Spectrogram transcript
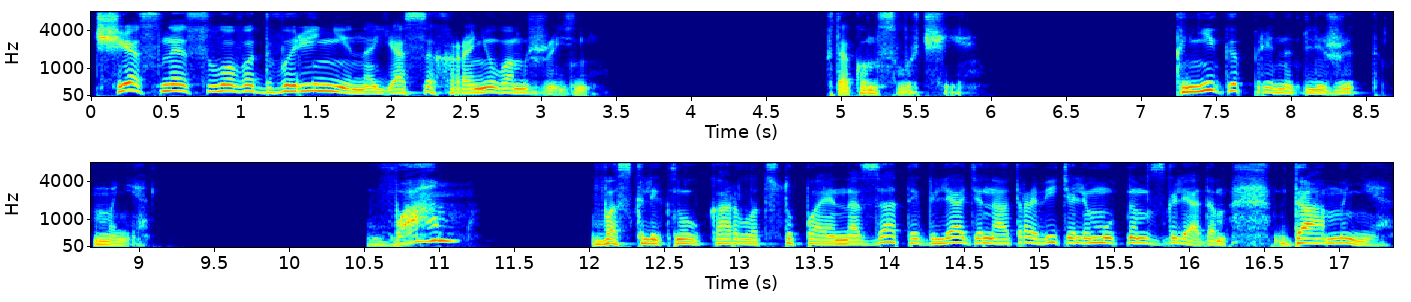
Честное слово дворянина, я сохраню вам жизнь. В таком случае книга принадлежит мне. Вам? воскликнул Карл, отступая назад и глядя на отравителя мутным взглядом. Да, мне.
